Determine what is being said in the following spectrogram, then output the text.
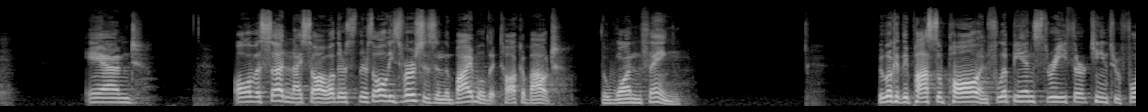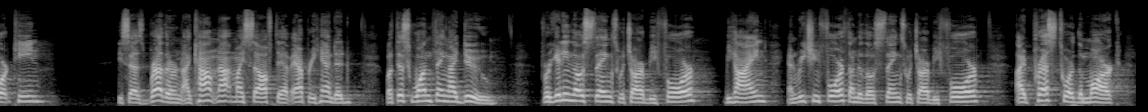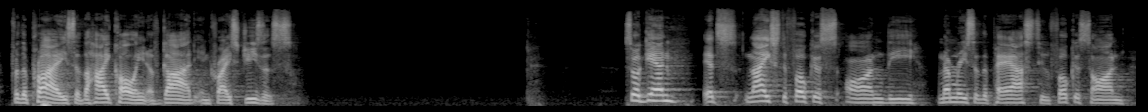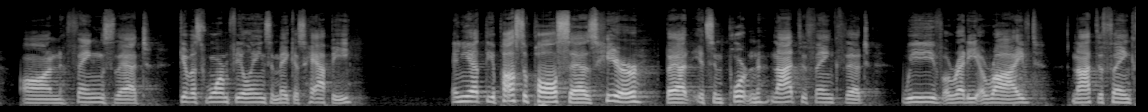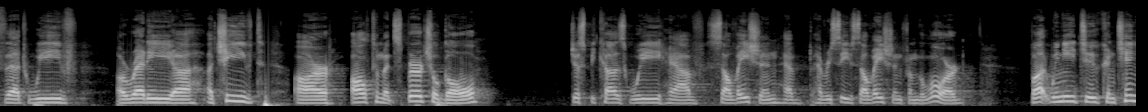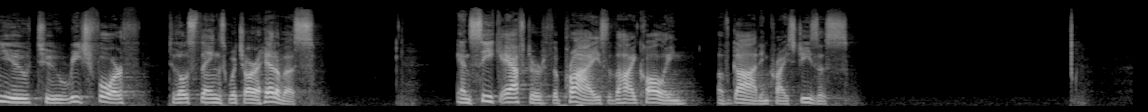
and all of a sudden I saw, well, there's, there's all these verses in the Bible that talk about the one thing. We look at the Apostle Paul in Philippians 3 13 through 14. He says, Brethren, I count not myself to have apprehended, but this one thing I do, forgetting those things which are before, behind, and reaching forth unto those things which are before, I press toward the mark for the prize of the high calling of God in Christ Jesus. So, again, it's nice to focus on the memories of the past, to focus on, on things that give us warm feelings and make us happy. And yet, the Apostle Paul says here that it's important not to think that we've already arrived, not to think that we've already uh, achieved our ultimate spiritual goal just because we have salvation, have, have received salvation from the Lord but we need to continue to reach forth to those things which are ahead of us and seek after the prize of the high calling of God in Christ Jesus.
